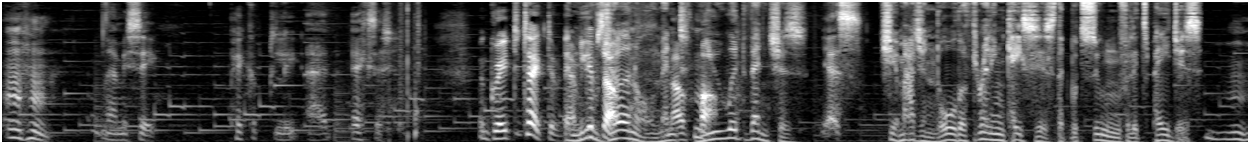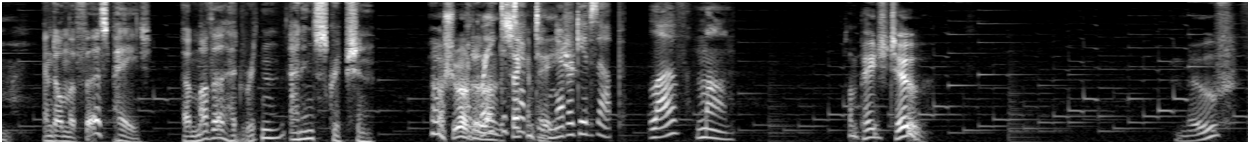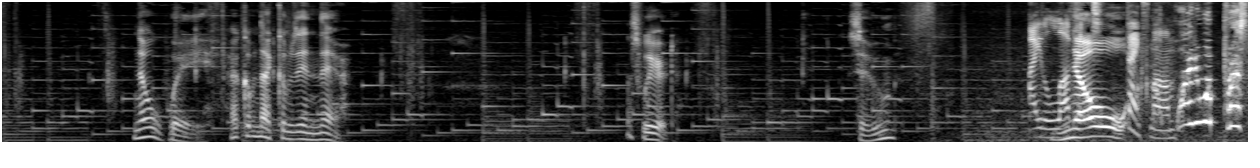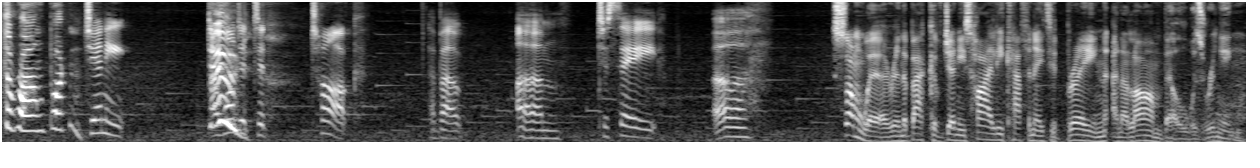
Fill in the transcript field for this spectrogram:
Mm-hmm. Let me see. Pick up, delete, add, exit. A great detective A never new gives up. meant Love Mom. new adventures. Yes. She imagined all the thrilling cases that would soon fill its pages. Mm. And on the first page, her mother had written an inscription. Oh, she A wrote it on the second detective page. never gives up. Love, Mom. It's on page two. Move? No way. How come that comes in there? That's weird. Zoom? I love no. it. Thanks, Mom. Why do I press the wrong button? Jenny, I Dude! wanted to talk about, um, to say, uh, Somewhere in the back of Jenny's highly caffeinated brain, an alarm bell was ringing.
